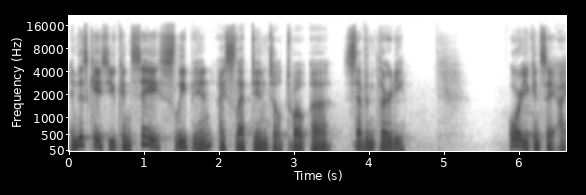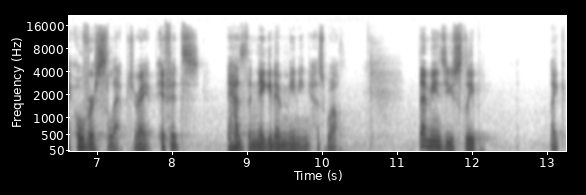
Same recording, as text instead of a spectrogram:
In this case, you can say sleep in. I slept in till 12 uh 7:30. Or you can say I overslept, right? If it's it has the negative meaning as well. That means you sleep like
